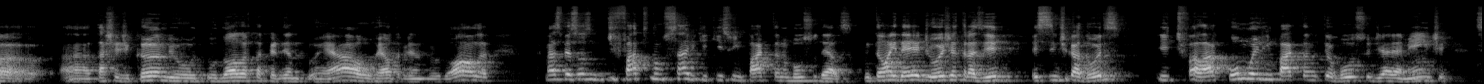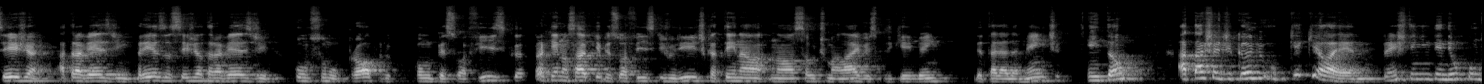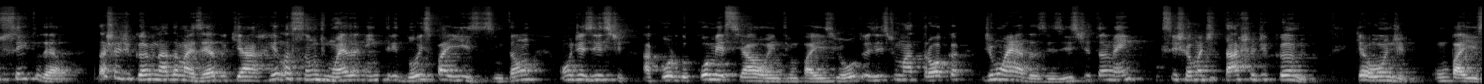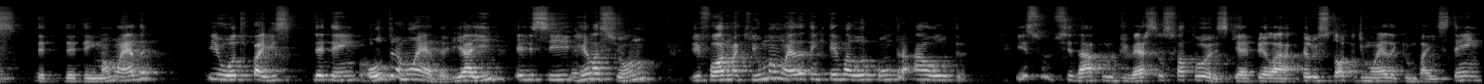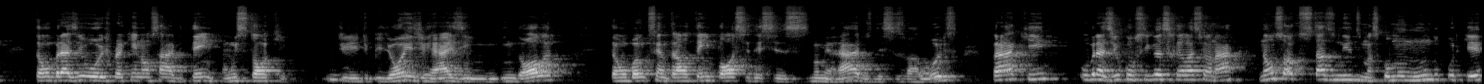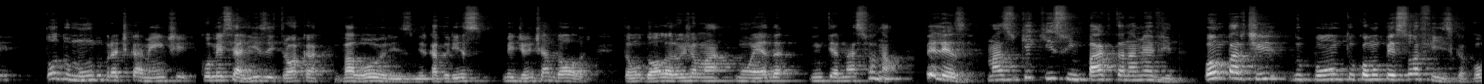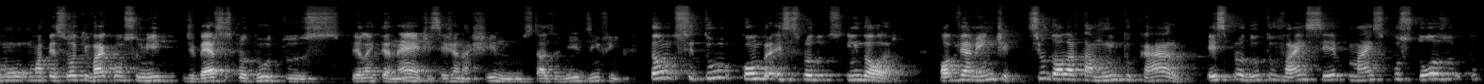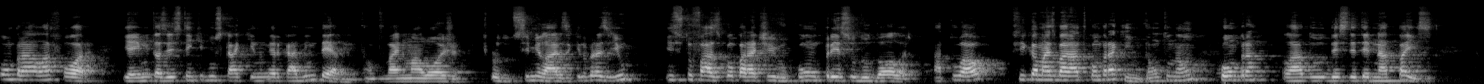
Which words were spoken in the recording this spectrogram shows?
a taxa de câmbio, o dólar está perdendo para o real, o real está perdendo para o dólar, mas as pessoas de fato não sabem o que, que isso impacta no bolso delas. Então a ideia de hoje é trazer esses indicadores e te falar como ele impacta no teu bolso diariamente, seja através de empresas, seja através de consumo próprio como pessoa física. Para quem não sabe o que é pessoa física e jurídica, tem na nossa última live, eu expliquei bem detalhadamente. Então, a taxa de câmbio, o que, que ela é? A gente tem que entender o conceito dela. Taxa de câmbio nada mais é do que a relação de moeda entre dois países. Então, onde existe acordo comercial entre um país e outro, existe uma troca de moedas. Existe também o que se chama de taxa de câmbio, que é onde um país detém uma moeda e o outro país detém outra moeda. E aí eles se relacionam de forma que uma moeda tem que ter valor contra a outra. Isso se dá por diversos fatores, que é pela, pelo estoque de moeda que um país tem, então, o Brasil hoje, para quem não sabe, tem um estoque de, de bilhões de reais em, em, dólar. Então, o Banco Central tem posse desses numerários, desses valores, para que o Brasil consiga se relacionar não só com os Estados Unidos, mas como o mundo, porque todo mundo praticamente comercializa e troca valores, mercadorias mediante a dólar. Então, o dólar hoje é uma moeda internacional. Beleza, mas o que, que isso impacta na minha vida? Vamos partir do ponto como pessoa física, como uma pessoa que vai consumir diversos produtos pela internet, seja na China, nos Estados Unidos, enfim. Então, se tu compra esses produtos em dólar, obviamente, se o dólar está muito caro, esse produto vai ser mais custoso tu comprar lá fora. E aí muitas vezes tem que buscar aqui no mercado interno. Então, tu vai numa loja de produtos similares aqui no Brasil, e se tu faz o comparativo com o preço do dólar atual, fica mais barato comprar aqui. Então, tu não compra lá do, desse determinado país.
